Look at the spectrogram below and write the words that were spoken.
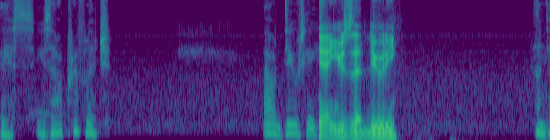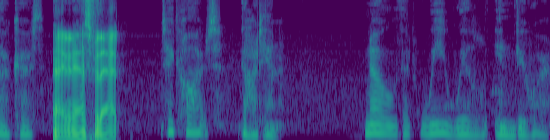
This is our privilege. Our duty Yeah, use that duty. and our curse. I didn't ask for that. Take heart, Guardian. Know that we will endure.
